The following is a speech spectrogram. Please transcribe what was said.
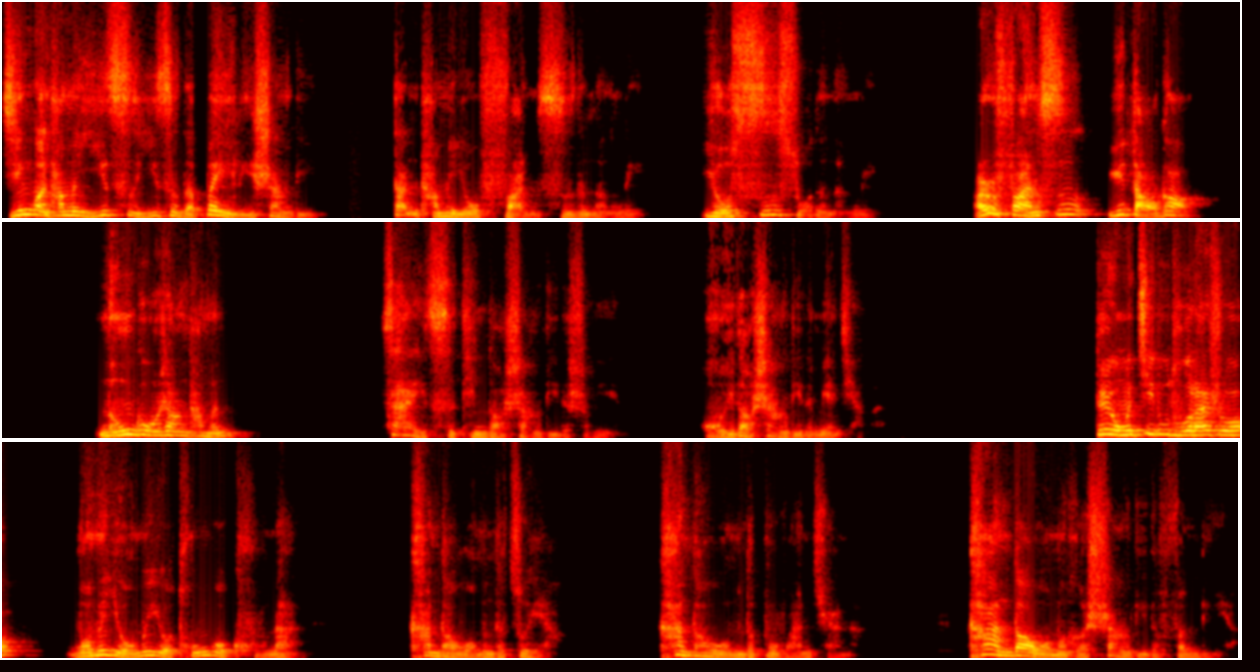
尽管他们一次一次的背离上帝，但他们有反思的能力，有思索的能力，而反思与祷告。能够让他们再次听到上帝的声音，回到上帝的面前来。对我们基督徒来说，我们有没有通过苦难看到我们的罪啊？看到我们的不完全呢？看到我们和上帝的分离啊？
